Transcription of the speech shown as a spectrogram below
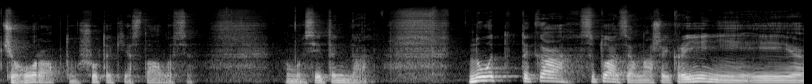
Чого раптом? Що таке сталося? Ось і так далі. Ну, от така ситуація в нашій країні, і е,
